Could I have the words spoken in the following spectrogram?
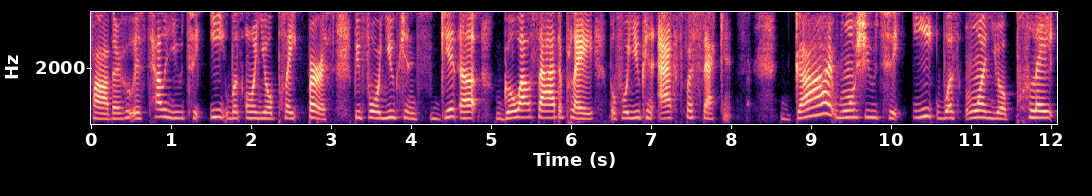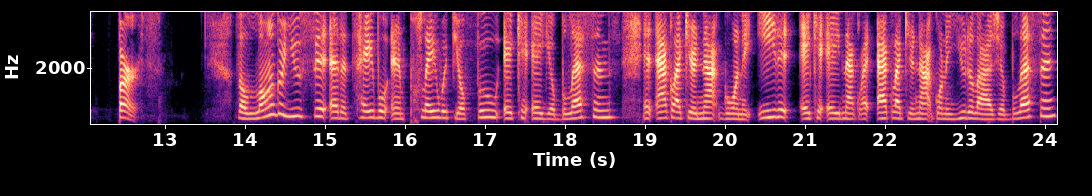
father who is telling you to eat what's on your plate first before you can get up, go outside to play, before you can ask for seconds. God wants you to eat what's on your plate first. The longer you sit at a table and play with your food, aka your blessings, and act like you're not going to eat it, aka like act like you're not going to utilize your blessing,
